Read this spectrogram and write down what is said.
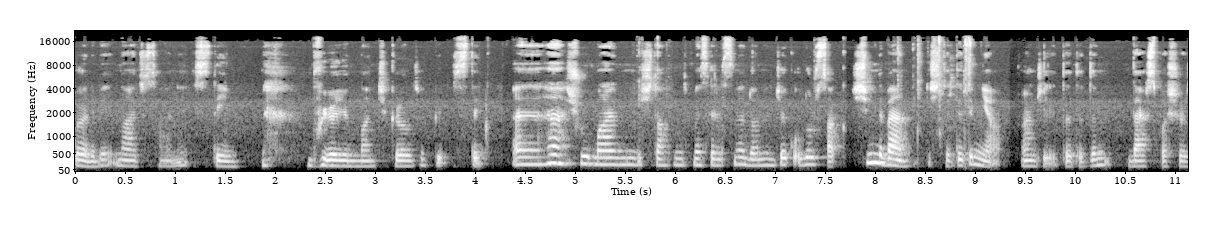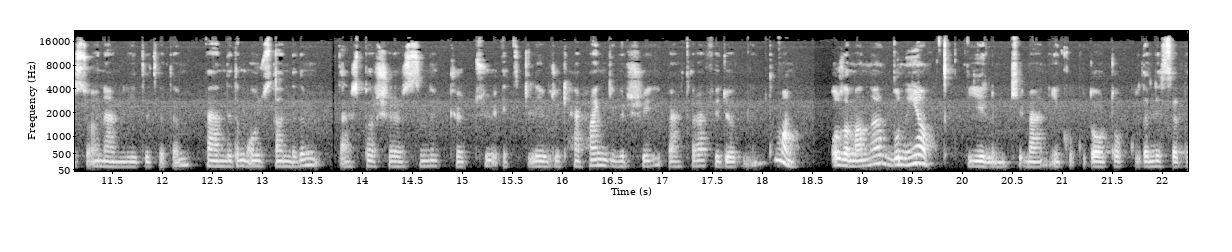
böyle bir nacizane isteğim. bu yayından çıkarılacak bir istek. Ee, heh, şu maymun iştahlılık meselesine dönecek olursak. Şimdi ben işte dedim ya öncelikle dedim ders başarısı önemliydi dedim. Ben dedim o yüzden dedim ders başarısını kötü etkileyebilecek herhangi bir şeyi bertaraf ediyordum. Tamam o zamanlar bunu yaptık diyelim ki ben ilkokulda, ortaokulda, lisede,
